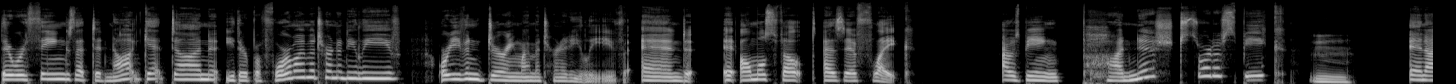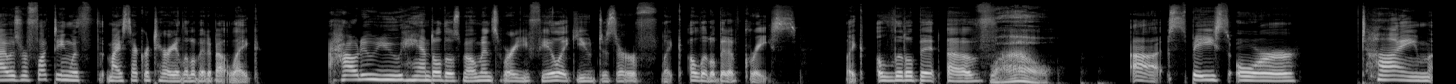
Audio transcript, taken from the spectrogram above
there were things that did not get done either before my maternity leave or even during my maternity leave. And it almost felt as if like I was being punished, sort of speak. Mm. And I was reflecting with my secretary a little bit about like, how do you handle those moments where you feel like you deserve like a little bit of grace, like a little bit of Wow. uh, space or time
